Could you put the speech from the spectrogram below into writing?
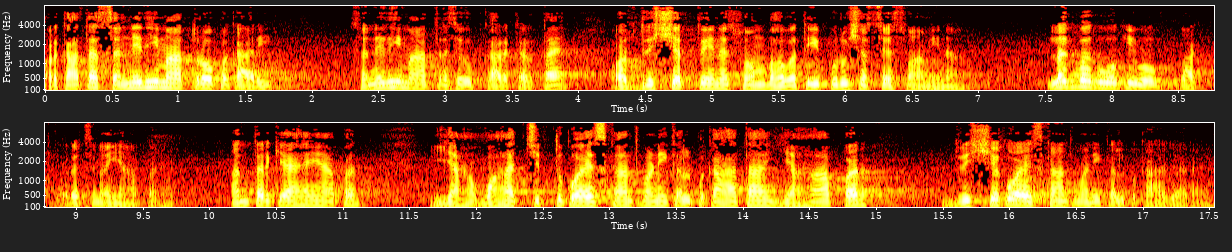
और कहा था, सन्निधि मात्रोपकारी सन्निधि मात्र से उपकार करता है और दृश्यत्व न स्वम भवती पुरुष से स्वामीना। लगभग वो की वो वाक्य रचना यहाँ पर है। अंतर क्या है यहाँ पर? यहाँ, वहाँ चित्त को अयस्कांत मणिकल्प कहा था, यहाँ पर दृश्य को अयस्कांत मणिकल्प कहा जा रहा है।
